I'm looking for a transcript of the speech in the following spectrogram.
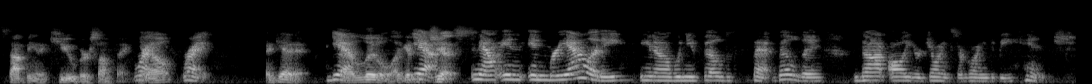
stop being a cube or something. right, You know? right, I get it. yeah. A little. I get Yeah. the gist. Now, in in reality, you know, when you build that building, not all your joints are going to be hinged.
